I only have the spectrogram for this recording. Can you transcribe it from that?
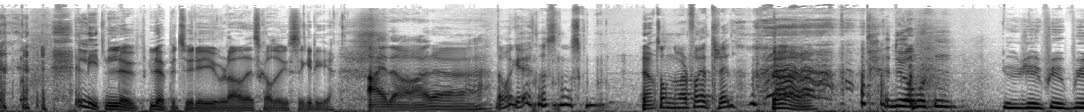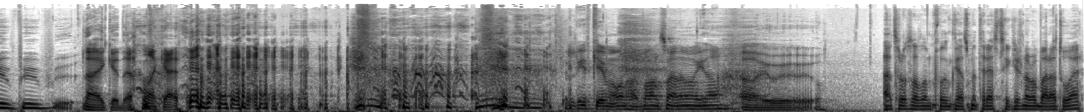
en liten løp, løpetur i jula, det skal du sikkert ikke. Nei, det var, eh, det var gøy. Nesten, nesten. Ja. Sånn i hvert fall ettertid. Ja, ja. Du da, Morten? Nei, ikke det. Han er ikke her. Litt gøy med å ha på hans vegne. òg, da. ah, jo, jo, jo. Det er tross alt en podkast med tre stykker når det bare er to her.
